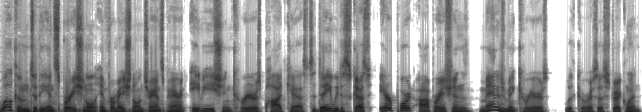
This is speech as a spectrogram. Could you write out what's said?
Welcome to the inspirational, informational, and transparent Aviation Careers Podcast. Today we discuss airport operations management careers with Carissa Strickland,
